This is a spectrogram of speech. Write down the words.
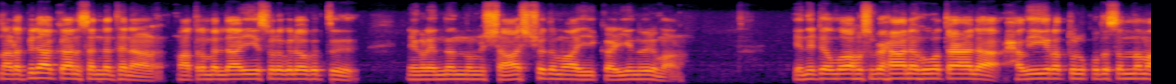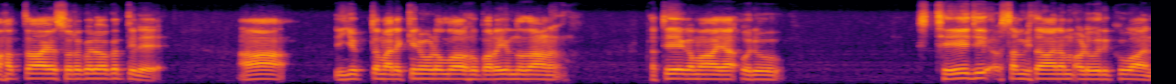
നടപ്പിലാക്കാൻ സന്നദ്ധനാണ്. മാത്രമല്ല ഈ സ്വർഗലോകത്ത് നിങ്ങൾ എന്നെന്നും ശാശ്വതമായി കഴിയുന്നവരുമാണ്. എന്നിട്ട് അള്ളാഹു സുബാനഹുവത്തായ ഹലീറത്തുൽ ഖുദസ് എന്ന മഹത്തായ സ്വർഗലോകത്തിലെ ആ നിയുക്ത മലക്കിനോട് അള്ളാഹു പറയുന്നതാണ് പ്രത്യേകമായ ഒരു സ്റ്റേജ് സംവിധാനം അവിടെ ഒരുക്കുവാൻ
